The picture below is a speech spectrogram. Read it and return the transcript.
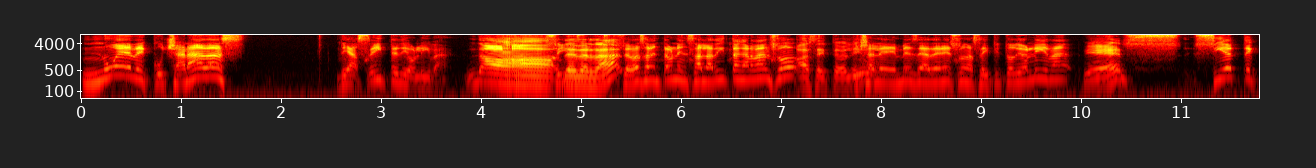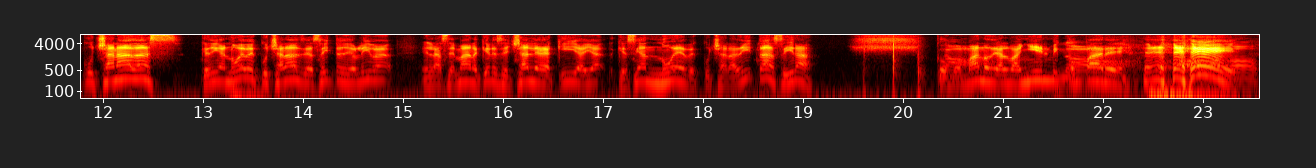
nueve cucharadas de aceite de oliva. No, Sí, ¿de verdad? Se vas a aventar una ensaladita, garbanzo. Aceite de oliva. Échale en vez de aderezo un aceitito de oliva. Bien. Siete cucharadas, que diga nueve cucharadas de aceite de oliva en la semana. ¿Quieres echarle aquí y allá? Que sean nueve cucharaditas, mira. Como No. mano de albañil, mi No. compadre. Jejeje. No.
